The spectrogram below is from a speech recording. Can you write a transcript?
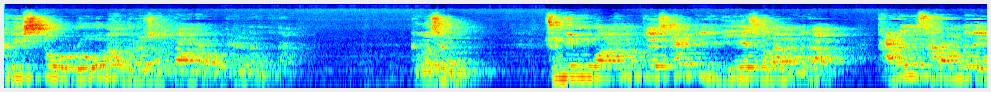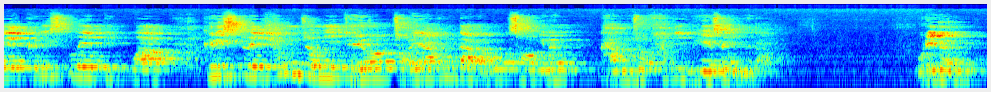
그리스도로 만들어졌다라고 표현합니다. 그것은 주님과 함께 살기 위해서만 아니라 다른 사람들에게 그리스도의 빛과 그리스도의 형종이 되어져야 한다라고 성인은 강조하기 위해서입니다. 우리는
